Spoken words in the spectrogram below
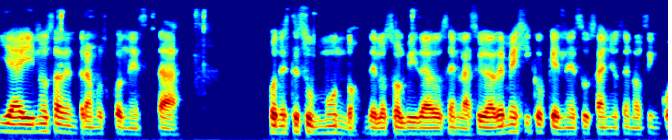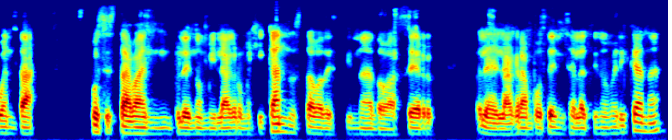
y ahí nos adentramos con esta con este submundo de los olvidados en la Ciudad de México que en esos años en los 50 pues estaba en pleno milagro mexicano, estaba destinado a ser la, gran potencia latinoamericana.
